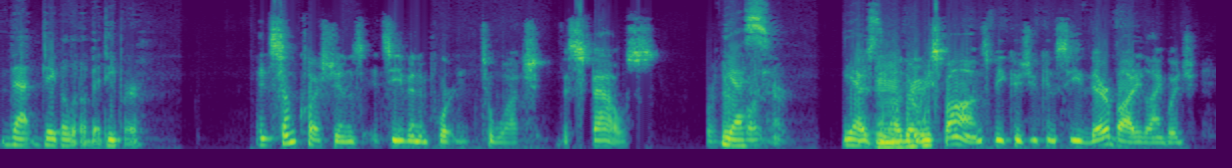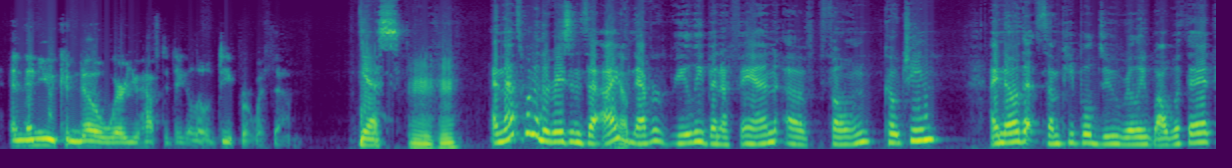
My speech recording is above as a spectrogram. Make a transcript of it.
that dig a little bit deeper. In some questions, it's even important to watch the spouse or their yes. partner yes. as the mm-hmm. other responds because you can see their body language and then you can know where you have to dig a little deeper with them. Yes. Mm-hmm. And that's one of the reasons that I've yep. never really been a fan of phone coaching I know that some people do really well with it,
